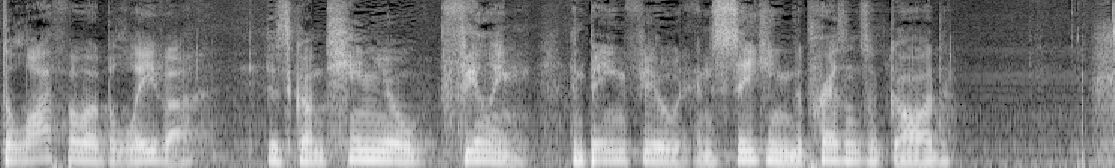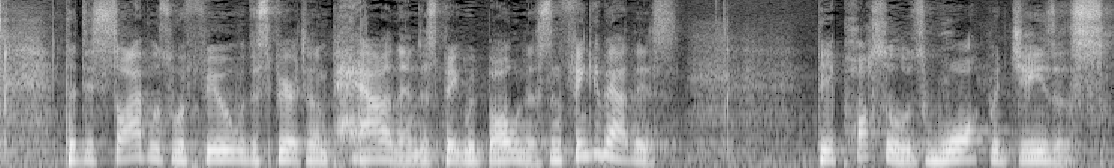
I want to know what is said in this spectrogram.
The life of a believer is continual filling and being filled and seeking the presence of God. The disciples were filled with the Spirit to empower them to speak with boldness. And think about this the apostles walked with Jesus.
